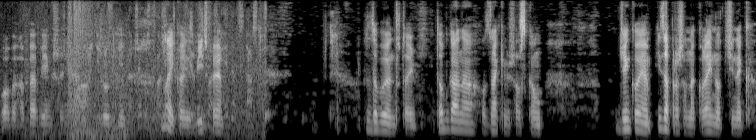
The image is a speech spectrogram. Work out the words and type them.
Połowę HP większe nie ma. Drugi. No i koniec bitwy. Zdobyłem tutaj Top Guna, odznakiem mistrzowską. Dziękuję i zapraszam na kolejny odcinek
